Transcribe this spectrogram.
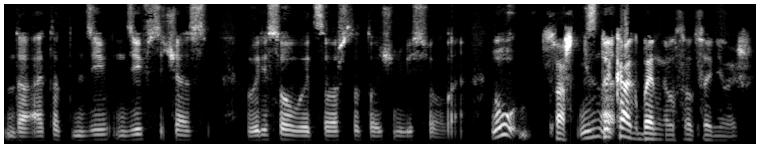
Да, этот див, див сейчас вырисовывается во что-то очень веселое. Ну, Саш, не знаю. ты как Бенгалс оцениваешь?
